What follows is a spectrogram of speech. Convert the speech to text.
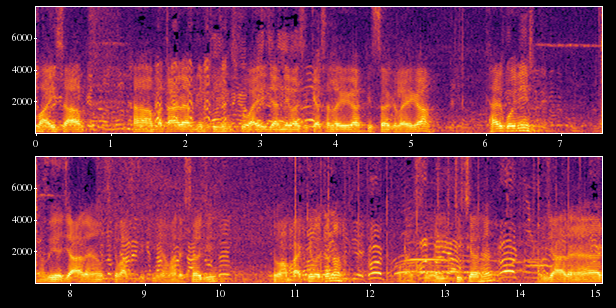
भाई साहब हाँ बता रहे अपनी फीलिंग्स को भाई, जानने वाले कैसा लगेगा, किस तरह का लगेगा। खैर, कोई नहीं। अभी ये जा रहे हैं, उसके बाद देखिए हमारे सर जी, जो वहाँ बैठे हुए थे ना वही टीचर हैं, अब जा रहे हैं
